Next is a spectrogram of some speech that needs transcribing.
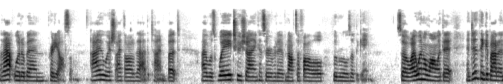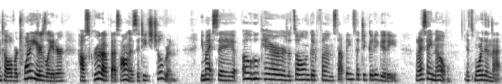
that would have been pretty awesome. I wish I thought of that at the time, but I was way too shy and conservative not to follow the rules of the game. So I went along with it and didn't think about it until over 20 years later how screwed up that song is to teach children. You might say, oh, who cares? It's all in good fun. Stop being such a goody goody. But I say no. It's more than that.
